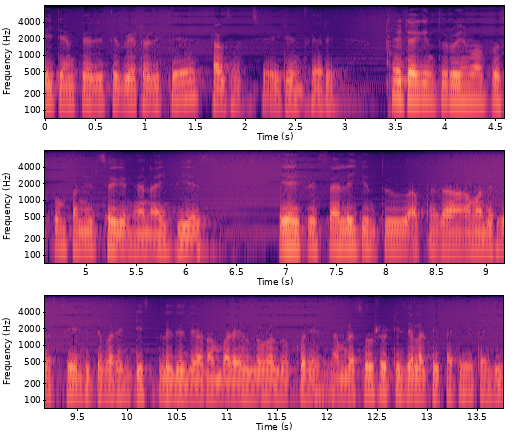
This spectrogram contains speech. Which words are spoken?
এইট অ্যাম্পিয়ারিতে ব্যাটারিতে চার্জ হচ্ছে এইট অ্যাম্পিয়ারে এটা কিন্তু রহিমা প্লাস কোম্পানির সেকেন্ড হ্যান্ড আইপিএস এই আইপিএস চাইলেই কিন্তু আপনারা আমাদের কাছ থেকে নিতে পারেন। ডিসপ্লেতে দেওয়া নাম্বারে যোগাযোগ করে আমরা চৌষট্টি জেলাতেই পাঠিয়ে থাকি।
